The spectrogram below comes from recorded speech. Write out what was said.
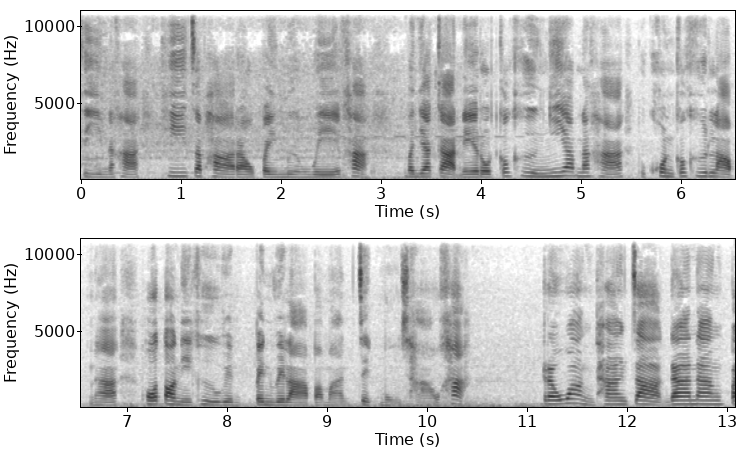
ซีนนะคะ ที่จะพาเราไปเมืองเวค่ะ บรรยากาศในรถก็คือเงียบนะคะ ทุกคนก็คือหลับนะคะ เพราะตอนนี้คือเวลเป็นเวลาประมาณ7โมงเช้าค่ะระหว่างทางจากดานังไป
